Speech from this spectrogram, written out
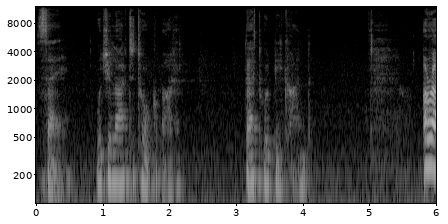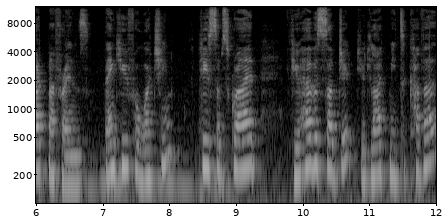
say, Would you like to talk about it? That would be kind. All right, my friends, thank you for watching. Please subscribe. If you have a subject you'd like me to cover,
